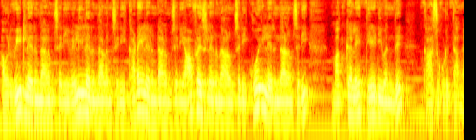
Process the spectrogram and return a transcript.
அவர் வீட்டில் இருந்தாலும் சரி வெளியில் இருந்தாலும் சரி கடையில் இருந்தாலும் சரி ஆஃபீஸில் இருந்தாலும் சரி கோயிலில் இருந்தாலும் சரி மக்களே தேடி வந்து காசு கொடுத்தாங்க.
